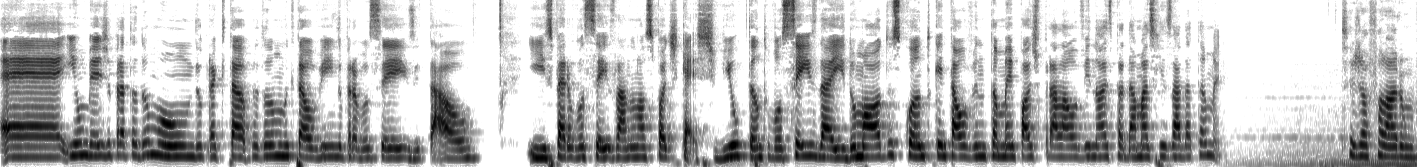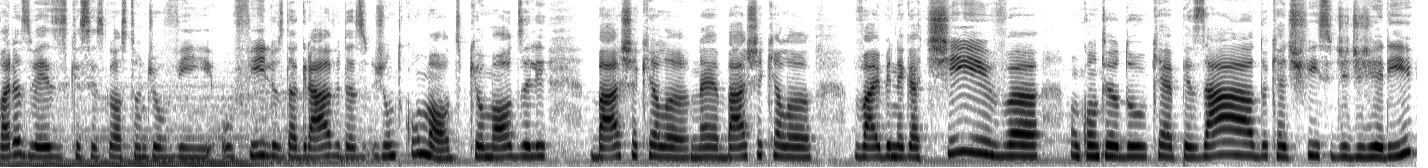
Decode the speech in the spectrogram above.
É, e um beijo para todo mundo, para tá, todo mundo que tá ouvindo, para vocês e tal. E espero vocês lá no nosso podcast, viu? Tanto vocês daí do Modus, quanto quem tá ouvindo também pode ir pra lá ouvir nós para dar umas risadas também. Vocês já falaram várias vezes que vocês gostam de ouvir o Filhos da Grávidas junto com o Mods, porque o Mods ele baixa aquela, né, baixa aquela vibe negativa, um conteúdo que é pesado, que é difícil de digerir,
